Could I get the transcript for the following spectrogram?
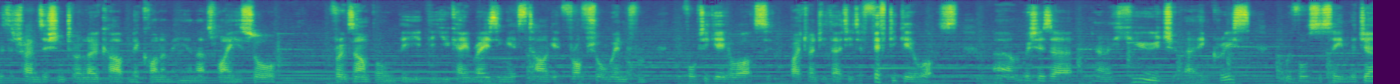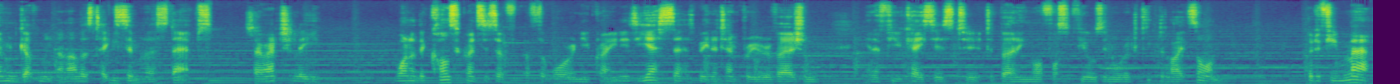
with the transition to a low carbon economy. And that's why you saw, for example, the, the UK raising its target for offshore wind from 40 gigawatts by 2030 to 50 gigawatts, um, which is a, you know, a huge uh, increase. We've also seen the German government and others take similar steps. So actually, one of the consequences of, of the war in Ukraine is yes, there has been a temporary reversion in a few cases to, to burning more fossil fuels in order to keep the lights on. But if you map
